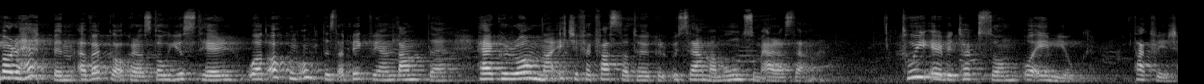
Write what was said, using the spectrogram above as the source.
var heppen av vekka okkara stå just her, og at okkon ontest er bygg vi en lande her korona ikkje fikk fasta tøker og samme mån som er av stedene. Tøy er vi tøksom og eimjog. Takk fyrir.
